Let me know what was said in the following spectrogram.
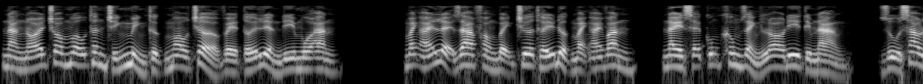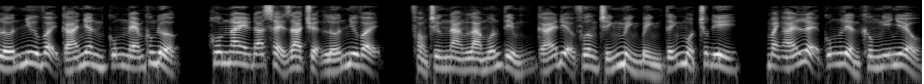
nàng nói cho mẫu thân chính mình thực mau trở về tới liền đi mua ăn. Mạnh ái lệ ra phòng bệnh chưa thấy được mạnh ái văn, nay sẽ cũng không rảnh lo đi tìm nàng, dù sao lớn như vậy cá nhân cũng ném không được, hôm nay đã xảy ra chuyện lớn như vậy, phỏng chừng nàng là muốn tìm cái địa phương chính mình bình tĩnh một chút đi, mạnh ái lệ cũng liền không nghĩ nhiều.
